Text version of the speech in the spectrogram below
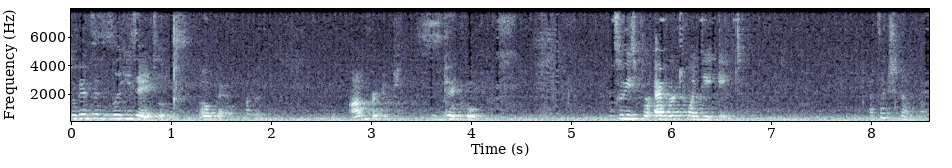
so consensus like he's ageless. Okay. I'm for ageless. Okay, cool. So he's forever twenty-eight. That's actually not bad.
